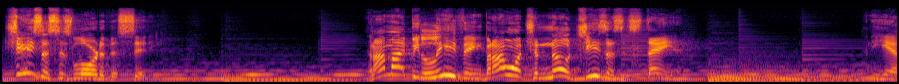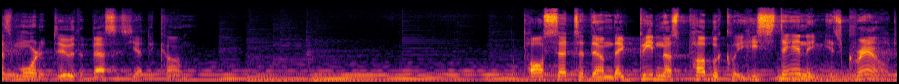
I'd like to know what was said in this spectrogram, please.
Jesus is Lord of this city. And I might be leaving, but I want you to know Jesus is staying. And he has more to do, the best is yet to come. Paul said to them, They've beaten us publicly. He's standing his ground.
